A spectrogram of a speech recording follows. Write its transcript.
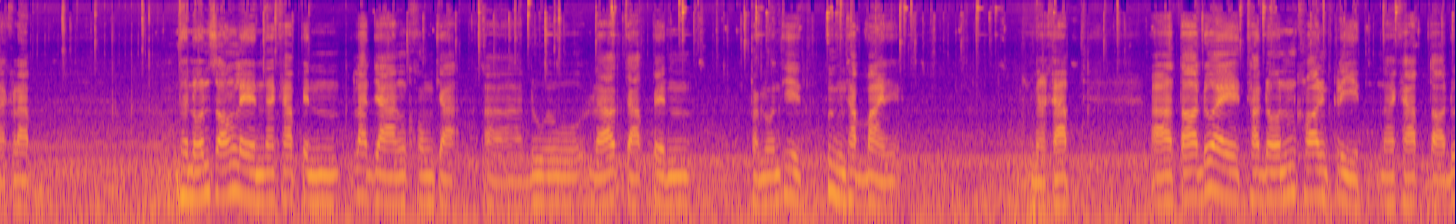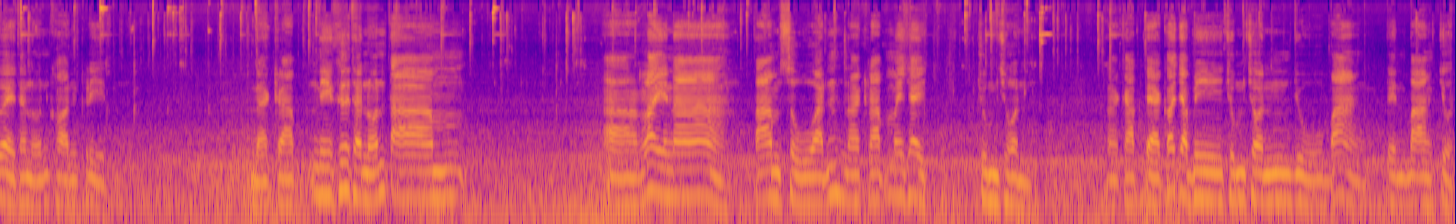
นะครับ ถนนสองเลนนะครับ เป็นลาดยางคงจะ ดูแล้วจะเป็นถนนที่เพิ่งทำใหม่นะครับต่อด้วยถนนคอนกรีตนะครับ ต่อด้วยถนนคอนกรีตนะครับ นี่คือถนนตามาไร่นาตามสวนนะครับ ไม่ใช่ชุมชนนะครับ แต่ก็จะมีชุมชนอยู่บ้างเป็นบางจุด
